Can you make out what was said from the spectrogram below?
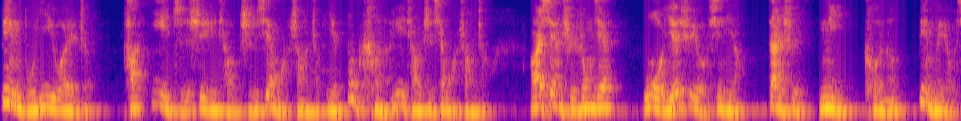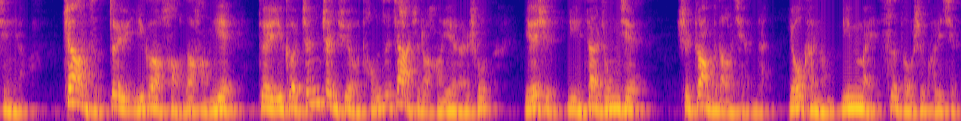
并不意味着。它一直是一条直线往上涨，也不可能一条直线往上涨。而现实中间，我也许有信仰，但是你可能并没有信仰。这样子，对于一个好的行业，对于一个真正具有投资价值的行业来说，也许你在中间是赚不到钱的，有可能你每次都是亏钱。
